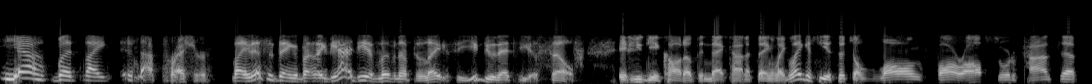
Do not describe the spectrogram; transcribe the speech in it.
Yeah, but like it's not pressure. Like that's the thing about like the idea of living up to legacy. You do that to yourself if you get caught up in that kind of thing. Like legacy is such a long, far off sort of concept.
